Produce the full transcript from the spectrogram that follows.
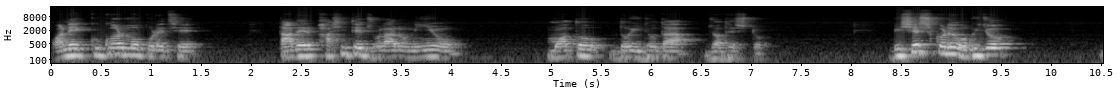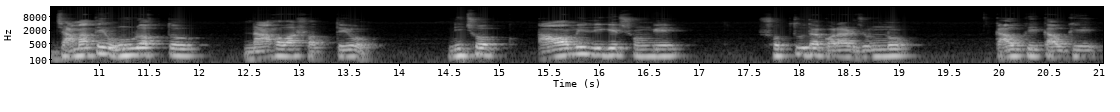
অনেক কুকর্ম করেছে, তাদের ফাঁসিতে ঝোলানো নিয়েও মত দৈধতা যথেষ্ট। বিশেষ করে অভিযোগ, জামাতে অনুরক্ত না হওয়া সত্ত্বেও নিছক আওয়ামী লীগের সঙ্গে শত্রুতা করার জন্য কাউকে কাউকে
